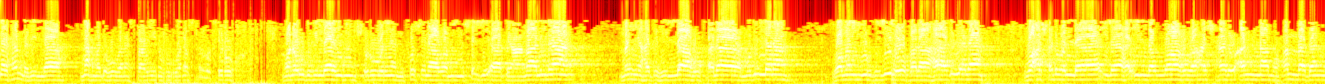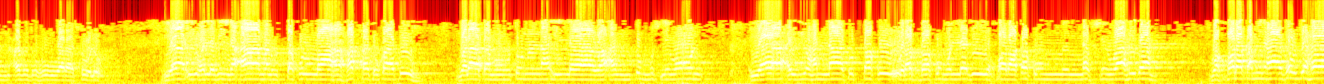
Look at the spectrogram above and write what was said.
الحمد لله نحمده ونستعينه ونستغفره ونعوذ بالله من شرور أنفسنا ومن سيئات عمالنا من يهده الله فلا مذلنا ومن يضلله فلا هادي له وأشهد أن لا إله إلا الله وأشهد أن محمدا عبده ورسوله يا أيها الذين آمنوا اتقوا الله حق تقاتيه ولا تموتن إلا وأنتم مسلمون. يا أيها الناس اتقوا ربكم الذي خلقكم من نفس واحدة وخلق منها زوجها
